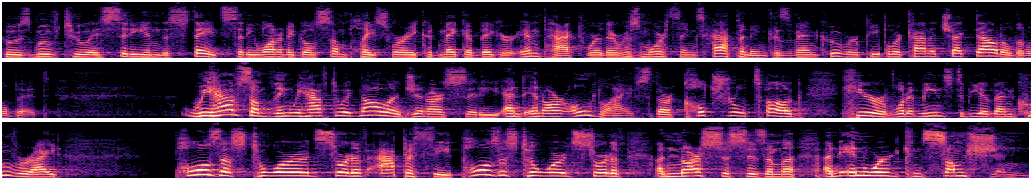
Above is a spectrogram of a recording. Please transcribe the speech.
who's moved to a city in the States said he wanted to go someplace where he could make a bigger impact, where there was more things happening, because Vancouver, people are kind of checked out a little bit. We have something we have to acknowledge in our city and in our own lives. That our cultural tug here of what it means to be a Vancouverite pulls us towards sort of apathy, pulls us towards sort of a narcissism, a, an inward consumption.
